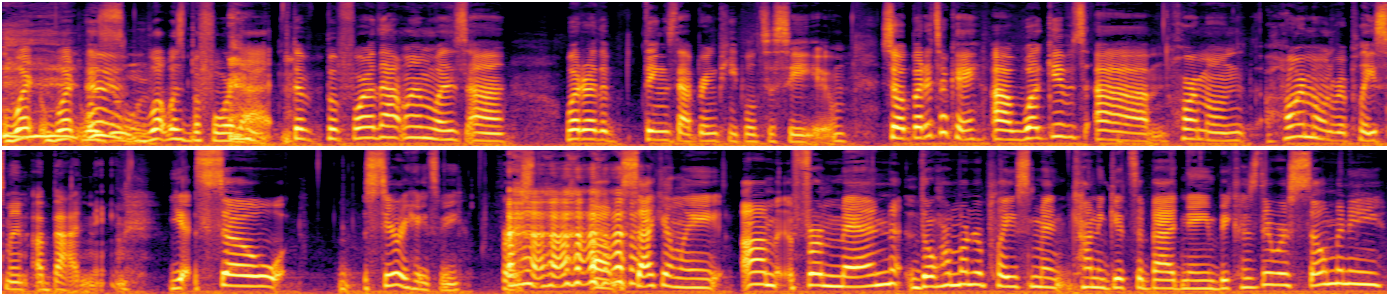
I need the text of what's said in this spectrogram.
what what was what was before that? The before that one was uh, what are the things that bring people to see you? So, but it's okay. Uh, what gives um, hormone hormone replacement a bad name? Yeah. So Siri hates me. First. um, secondly, um, for men, the hormone replacement kind of gets a bad name because there were so many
